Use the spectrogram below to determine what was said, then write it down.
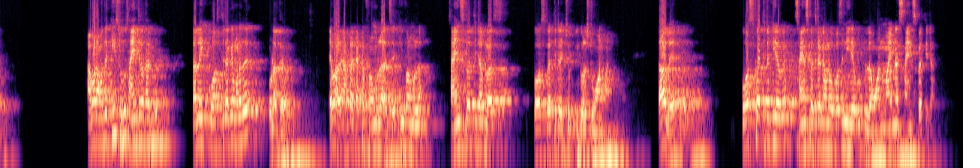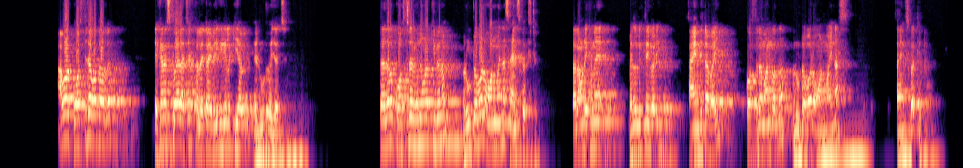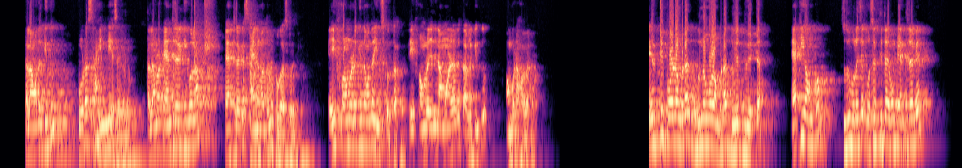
আবার আমাদের কি? শুধু সাইন থিটা থাকবে। তাহলে এই কস থিটাকে মনে ওড়াতে হবে। এবার একটা একটা ফর্মুলা আছে। কি formula sine square theta plus cos square theta equals to one হয় তাহলে কস স্কোয়ার থিটা কি হবে? সাইন স্কোয়ার থিটাকে আমরা ওপাশে নিয়ে যাব। তাহলে one minus sine square theta আবার কস থিটা কত হবে? এখানে স্কোয়ার আছে। তাহলে এটা এদিকে গেলে কি হবে? রুট হয়ে যাচ্ছে। তাহলে দেখো কস থিটার ভ্যালু আমরা কি পেলাম? Root over one minus sine square theta তাহলে আমরা এখানে ভ্যালু লিখতেই পারি সাইন থিটা বাই কস মান কত? Root over one minus sine square theta তাহলে আমাদের কিন্তু পুরোটা সাইন দিয়ে এসে গেল। তাহলে আমরা ট্যান থিটাকে কি করলাম? ট্যান থিটাকে সাইনের মাধ্যমে ফোকাস করে দিলাম। এই ফর্মুলাটা কিন্তু আমাদের ইউজ করতে হবে। এই ফর্মুলা যদি না মনে রাখে তাহলে কিন্তু অঙ্কটা হবে না। এর ঠিক পরের অঙ্কটা, দু নম্বর অঙ্কটা দুয়ের দুয়েরটা একই অঙ্ক। শুধু বলেছে কোসেক থিটা এবং ট্যান থিটাকে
